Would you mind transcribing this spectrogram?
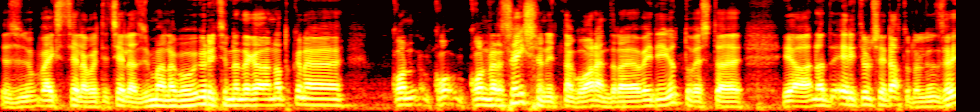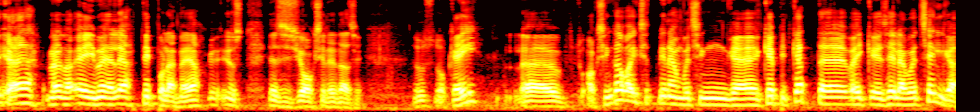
ja siis väiksed seljakotid seljas, siis ma nagu üritasin nendega natukene kon-, conversation'it nagu arendada ja veidi juttu vesta ja nad eriti üldse ei tahtnud, oli see jah, no ei, me jah, tippu lähme jah, just, ja siis jooksid edasi. Just okei. Okay Äh, hakkasin ka vaikselt minema, võtsin äh, kepid kätte, väike seljakott selga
